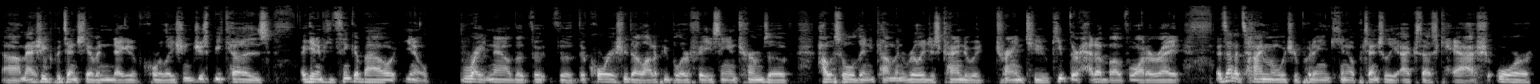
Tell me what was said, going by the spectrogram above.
um, actually could potentially have a negative correlation just because again, if you think about, you know, right now the, the, the core issue that a lot of people are facing in terms of household income and really just kind of trying to keep their head above water. Right, it's not a time in which you're putting you know potentially excess cash or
